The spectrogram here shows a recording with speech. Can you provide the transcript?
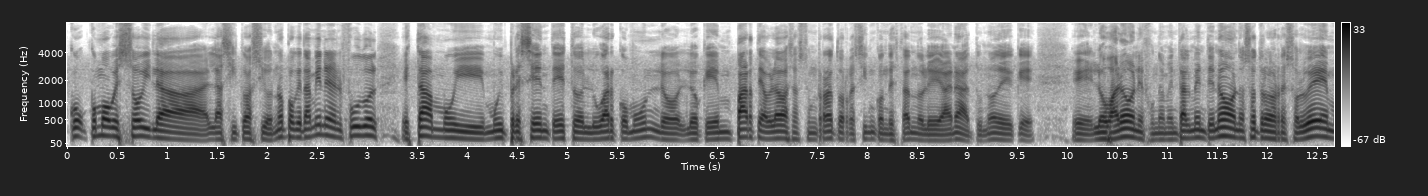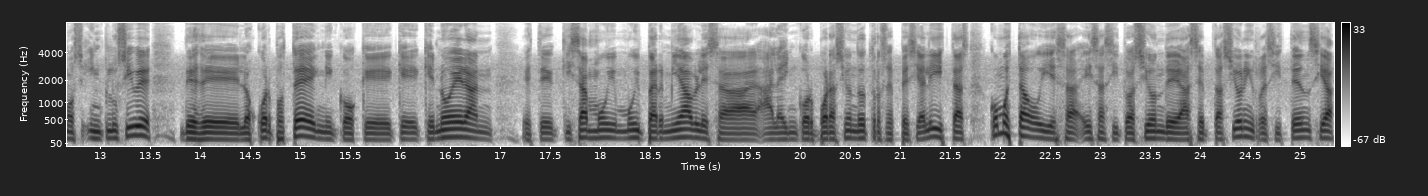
cómo ves hoy la, situación, ¿no? Porque también en el fútbol está muy, muy presente esto del lugar común, lo, que en parte hablabas hace un rato recién contestándole a Natu, ¿no? De que eh, los varones fundamentalmente no, nosotros lo resolvemos, inclusive desde los cuerpos técnicos que, que, no eran este, quizás muy, muy permeables a, a, la incorporación de otros especialistas. ¿Cómo está hoy esa, esa situación de aceptación y resistencia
